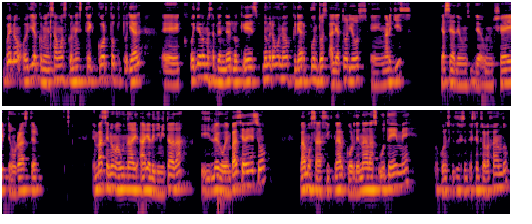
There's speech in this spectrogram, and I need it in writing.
Bueno, hoy día comenzamos con este corto tutorial. Eh, hoy día vamos a aprender lo que es, número uno, crear puntos aleatorios en ArcGIS, ya sea de un, shape, de un raster, en base a una área delimitada, y luego en base a eso vamos a asignar coordenadas UTM, con las que ustedes estén trabajando,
